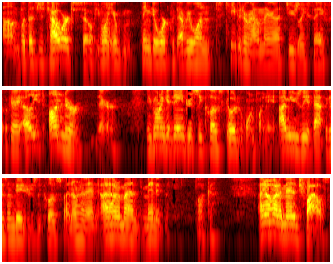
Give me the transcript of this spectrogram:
Um, but that's just how it works, so if you want your thing to work with everyone, just keep it around there. That's usually safe, okay? At least under there. If you want to get dangerously close, go to 1.8. I'm usually at that because I'm dangerously close, but I to manage, I how to manage, manage fuck. I know how to manage files.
